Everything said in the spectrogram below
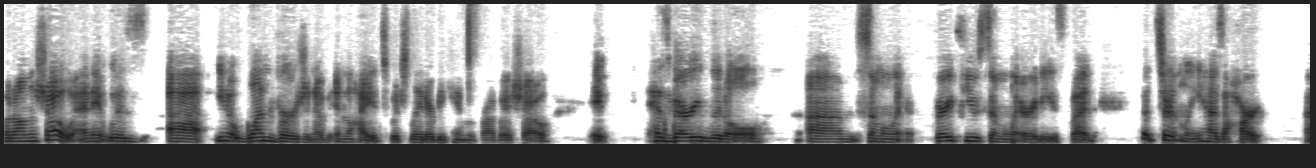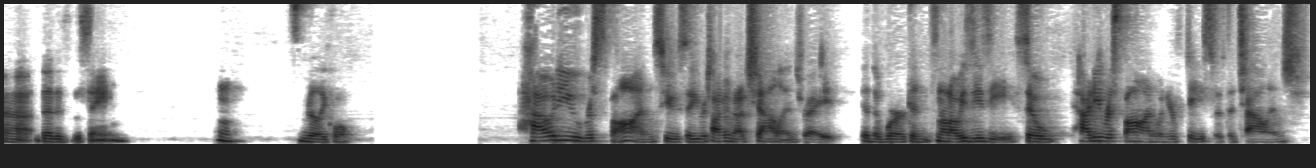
put on the show. And it was uh, you know, one version of In the Heights, which later became a Broadway show, it has very little um, similar, very few similarities, but but certainly has a heart uh, that is the same. Hmm. It's really cool. How do you respond to? So you were talking about challenge, right, in the work, and it's not always easy. So how do you respond when you're faced with a challenge?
